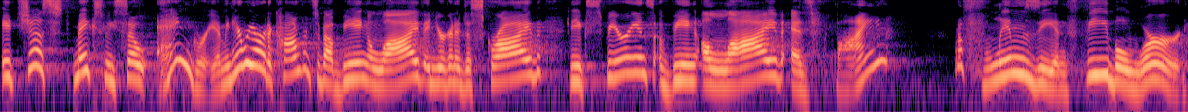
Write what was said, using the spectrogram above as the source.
it just makes me so angry. I mean, here we are at a conference about being alive, and you're going to describe the experience of being alive as fine? What a flimsy and feeble word.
